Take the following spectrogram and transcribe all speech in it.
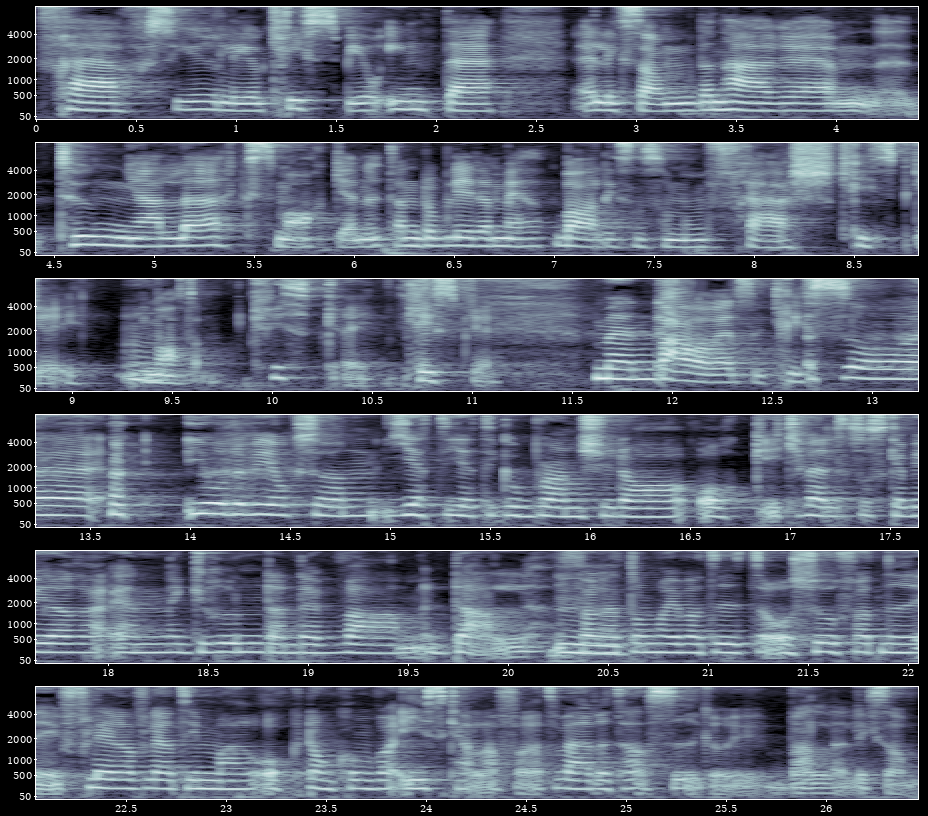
fräsch, syrlig och krispig och inte eh, liksom den här eh, tunga löksmaken. Utan då blir det mer bara liksom som en fräsch krispgrej i maten. Krispgrej. Krispgrej. Men Wow, jag älskar krisp. så eh, gjorde vi också en jätte, jättegod brunch idag och ikväll så ska vi göra en grundande varm dall. För att de har ju varit ute och surfat nu i flera, flera timmar och de kommer vara iskalla för att vädret här suger i balle liksom.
